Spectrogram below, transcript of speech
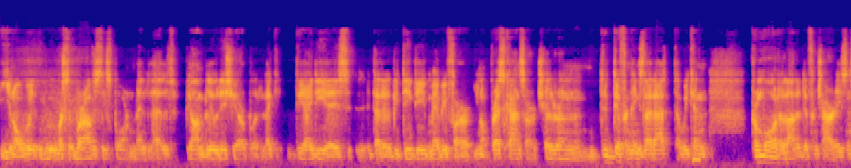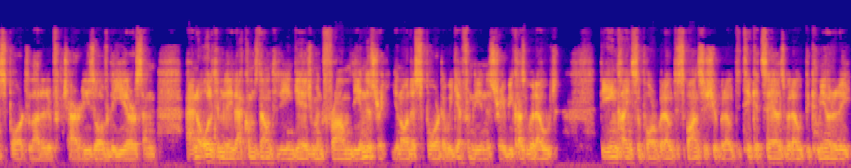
you know, we, are we're obviously supporting mental health beyond blue this year, but like the idea is that it'll be dig deep maybe for, you know, breast cancer, or children, different things like that, that we can promote a lot of different charities and support a lot of different charities over the years. And, and ultimately that comes down to the engagement from the industry, you know, the support that we get from the industry, because without, the in-kind support, without the sponsorship, without the ticket sales, without the community,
